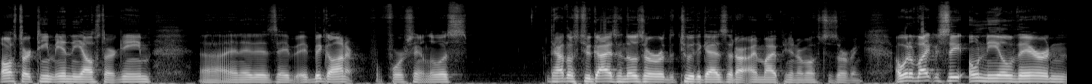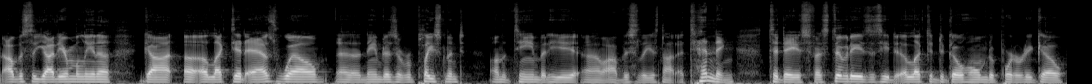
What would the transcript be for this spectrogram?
All Star team in the All Star game. Uh, and it is a, a big honor for, for St. Louis to have those two guys, and those are the two of the guys that are, in my opinion, are most deserving. I would have liked to see O'Neill there, and obviously Yadier Molina got uh, elected as well, uh, named as a replacement on the team, but he uh, obviously is not attending today's festivities as he elected to go home to Puerto Rico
